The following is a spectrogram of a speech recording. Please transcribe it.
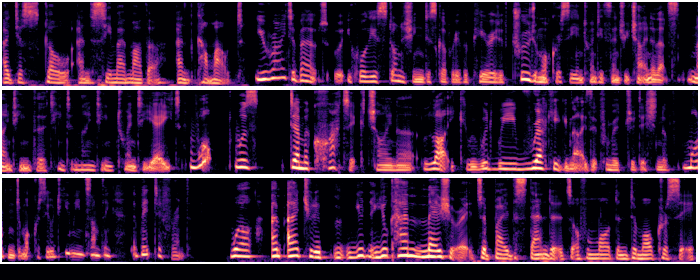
I just go and see my mother and come out. You write about what you call the astonishing discovery of a period of true democracy in 20th century China. That's 1913 to 1928. What was democratic China like? Would we recognize it from a tradition of modern democracy, or do you mean something a bit different? Well, I'm actually, mm, you, you can measure it by the standards of modern democracy.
